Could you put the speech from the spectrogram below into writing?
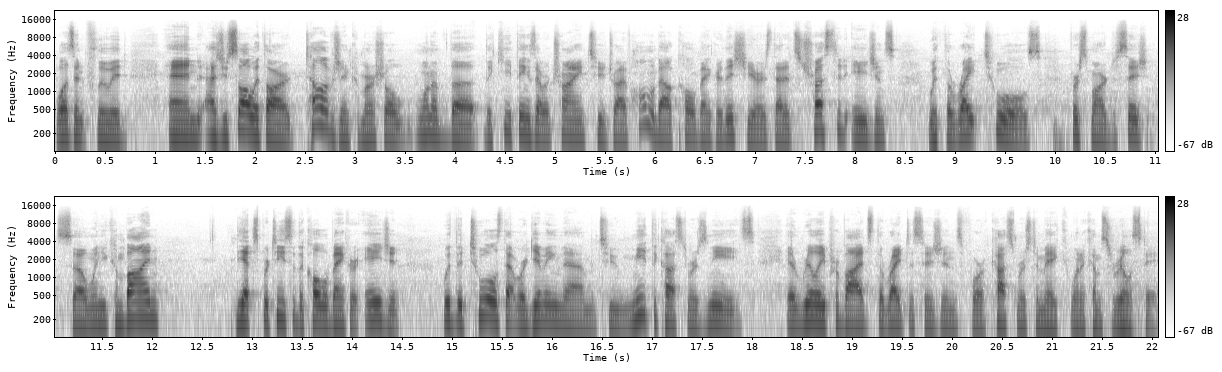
wasn't fluid. And as you saw with our television commercial, one of the, the key things that we're trying to drive home about Coldwell Banker this year is that it's trusted agents with the right tools for smart decisions. So when you combine the expertise of the Coldwell Banker agent with the tools that we're giving them to meet the customer's needs, it really provides the right decisions for customers to make when it comes to real estate.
